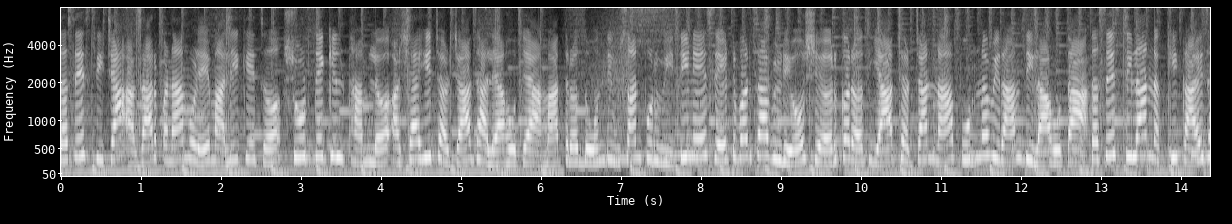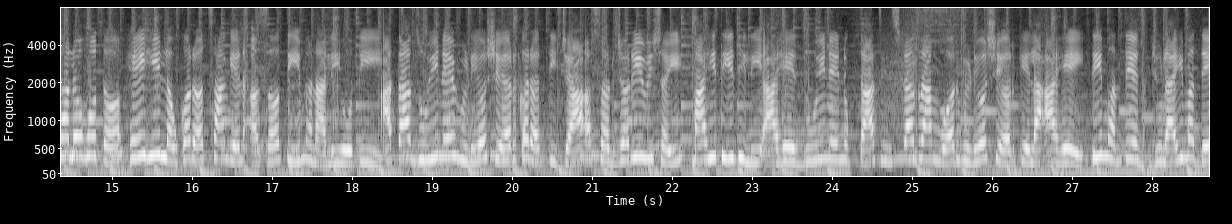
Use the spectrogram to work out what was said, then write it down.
तसेच तिच्या आजारपणामुळे मालिकेचं शूट देखील थांबलं अशाही चर्चा झाल्या होत्या. मात्र दोन दिवसांपूर्वी तिने सेटवरचा व्हिडिओ शेअर करत या चर्चांना पूर्ण विराम दिला होता. तसेच तिला नक्की काय झालं होतं हेही लवकरच सांगेन असं ती म्हणाली होती. आता जुईने व्हिडिओ शेअर करत तिच्या सर्जरी विषयी माहिती दिली आहे. जुईने नुकताच इंस्टाग्राम वर व्हिडिओ शेअर केला आहे. ती म्हणते जुलै मध्ये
